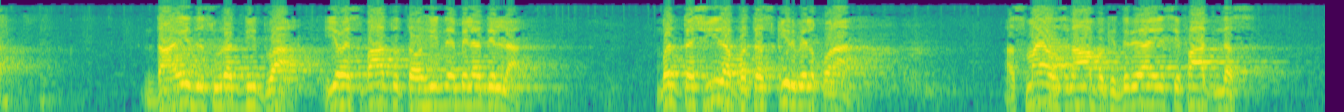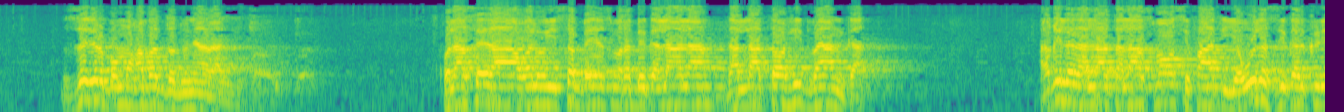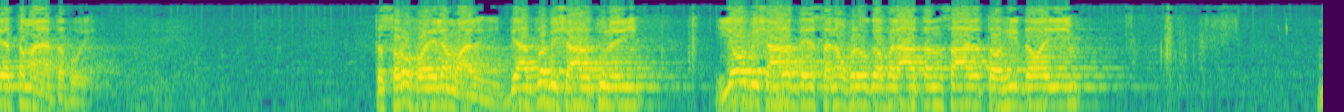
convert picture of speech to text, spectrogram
دائد سورت دی دعا یہ اس بات توحید بل دلہ بل تشیر اب تذکیر بل قرآن اسماء حسنا کدر صفات لس. زجر ب محبت دو دنیا راضی. خلاصے را ولوی سب بے اسم ربک اللہ دا اللہ توحید بیان کا. اگل اللہ تعالیٰ اسماء و صفات یول ذکر کری تم آیا تبورے تصرف و علم والنی. بیادو بشارتو نہیں یو بشارت دے سنخرو کا فلا تنسار توحید وعیم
